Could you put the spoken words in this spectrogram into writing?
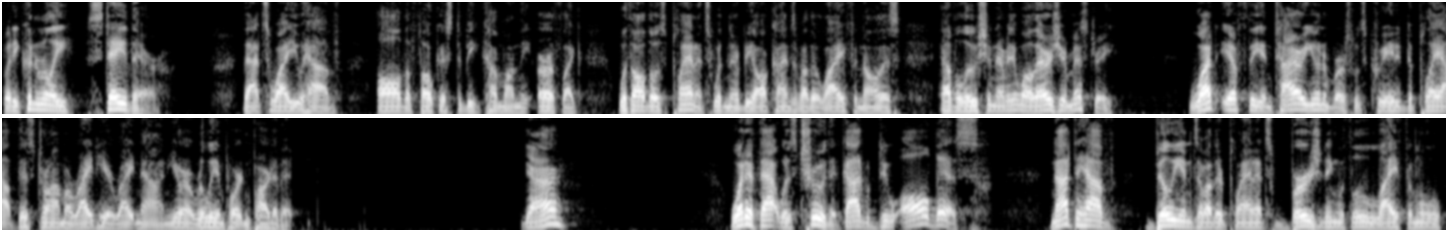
But he couldn't really stay there. That's why you have all the focus to become on the earth. Like with all those planets, wouldn't there be all kinds of other life and all this evolution and everything? Well, there's your mystery. What if the entire universe was created to play out this drama right here, right now, and you're a really important part of it? Yeah? What if that was true, that God would do all this, not to have billions of other planets burgeoning with little life and little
